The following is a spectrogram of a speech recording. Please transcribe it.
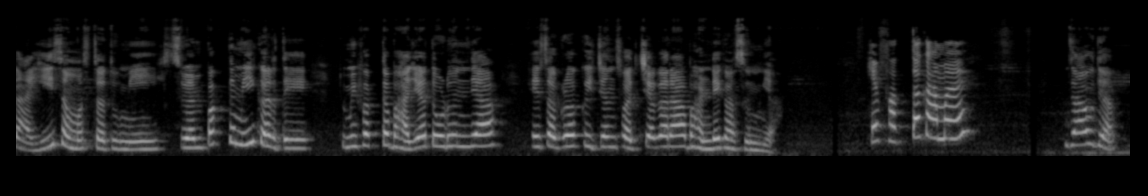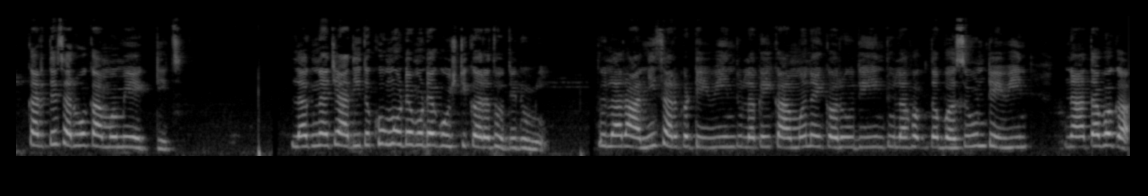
काही समजता तुम्ही. स्वयंपाक तर मी करते. तुम्ही फक्त भाज्या तोडून द्या. हे सगळं किचन स्वच्छ करा भांडे घासून घ्या. हे फक्त काम आहे? जाऊ द्या करते सर्व कामं मी एकटीच. लग्नाच्या आधी तर खूप मोठ्या मोठ्या गोष्टी करत होते तुम्ही. तुला राणीसारखं ठेवीन तुला काही कामं नाही करू देईन तुला फक्त बसवून ठेवीन. ना आता बघा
